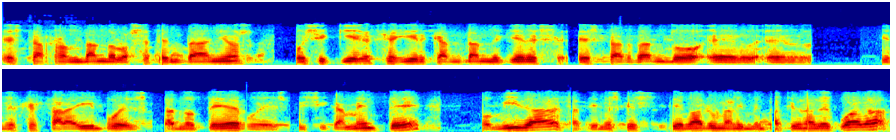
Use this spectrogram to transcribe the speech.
estás rondando los 70 años, pues si quieres seguir cantando y quieres estar dando el, tienes que estar ahí pues dándote pues físicamente comidas, tienes que llevar una alimentación adecuada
